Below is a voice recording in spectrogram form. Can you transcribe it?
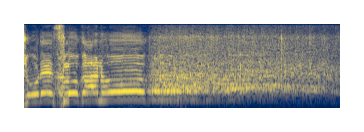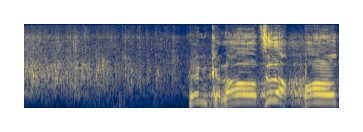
জোরে স্লোগান হোক। इनकलाब जिंदाबाद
